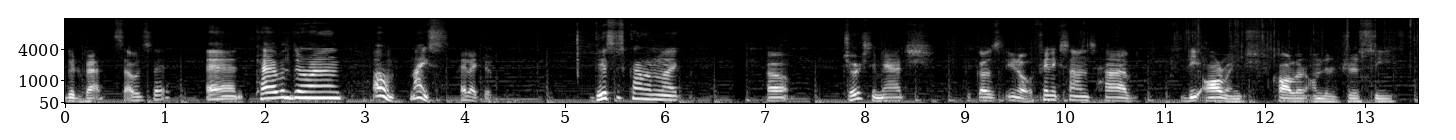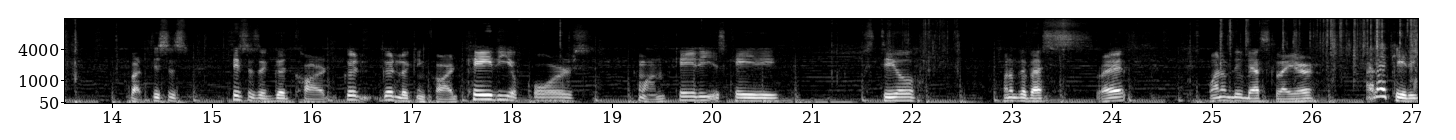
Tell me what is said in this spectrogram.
good vets, I would say. And Kevin Durant. Oh, nice. I liked it. This is kind of like a jersey match because you know Phoenix Suns have the orange color on their jersey, but this is this is a good card, good good looking card. KD, of course, come on, KD is KD, still one of the best, right? One of the best player. I like KD.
